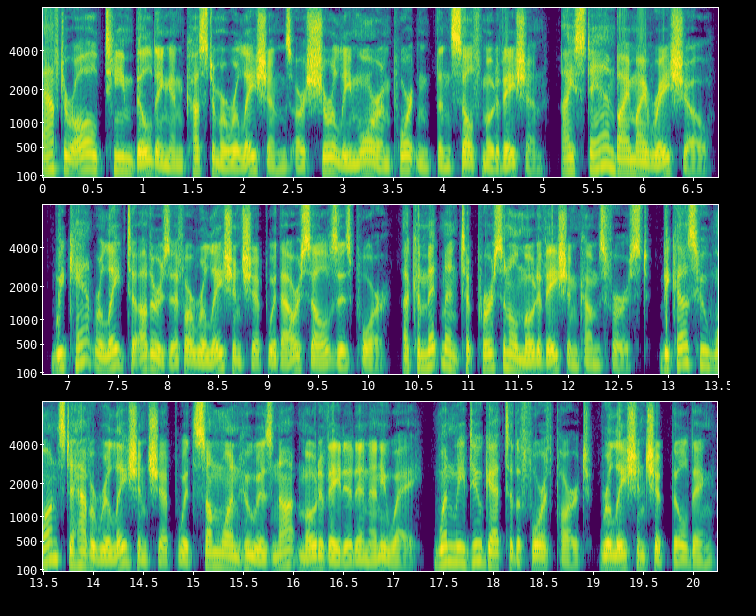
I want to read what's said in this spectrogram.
After all team building and customer relations are surely more important than self-motivation. I stand by my ratio. We can't relate to others if our relationship with ourselves is poor. A commitment to personal motivation comes first. Because who wants to have a relationship with someone who is not motivated in any way? When we do get to the fourth part, relationship building,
